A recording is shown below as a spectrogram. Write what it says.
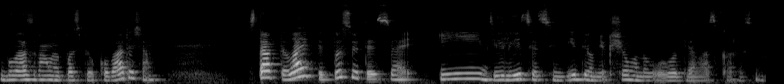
була з вами поспілкуватися. Ставте лайк, підписуйтеся і діліться цим відео, якщо воно було для вас корисним.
